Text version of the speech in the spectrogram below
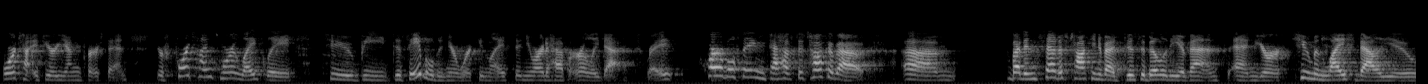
four times, if you're a young person, you're four times more likely to be disabled in your working life than you are to have early death, right? Horrible thing to have to talk about. Um, but instead of talking about disability events and your human life value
